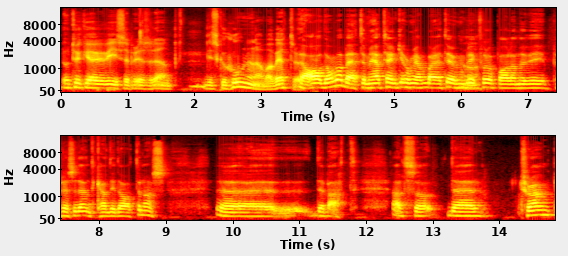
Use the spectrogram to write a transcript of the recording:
Då tycker jag ju vicepresidentdiskussionerna var bättre. Ja, de var bättre. Men jag tänker om jag bara ett ögonblick ja. får uppehålla mig vid presidentkandidaternas eh, debatt. Alltså där Trump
